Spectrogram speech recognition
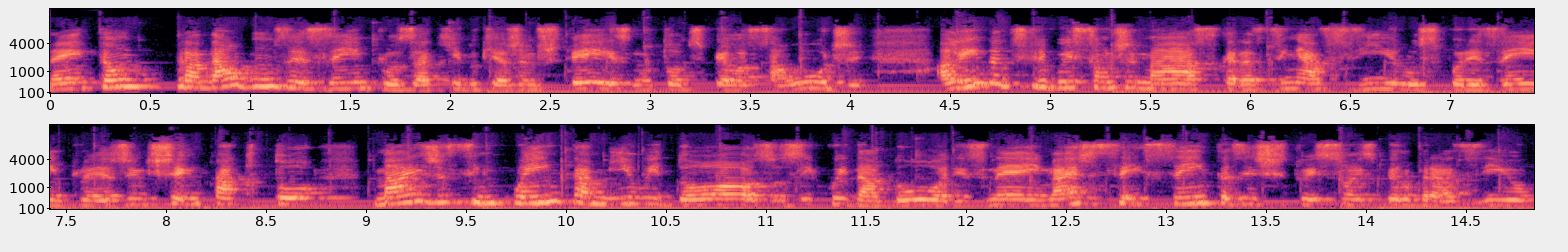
Né? Então, para dar alguns exemplos aqui do que a gente fez no Todos pela Saúde, além da distribuição de máscaras em asilos, por exemplo, a gente impactou mais de 50 mil idosos e cuidadores, né, em mais de 600 instituições pelo Brasil.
